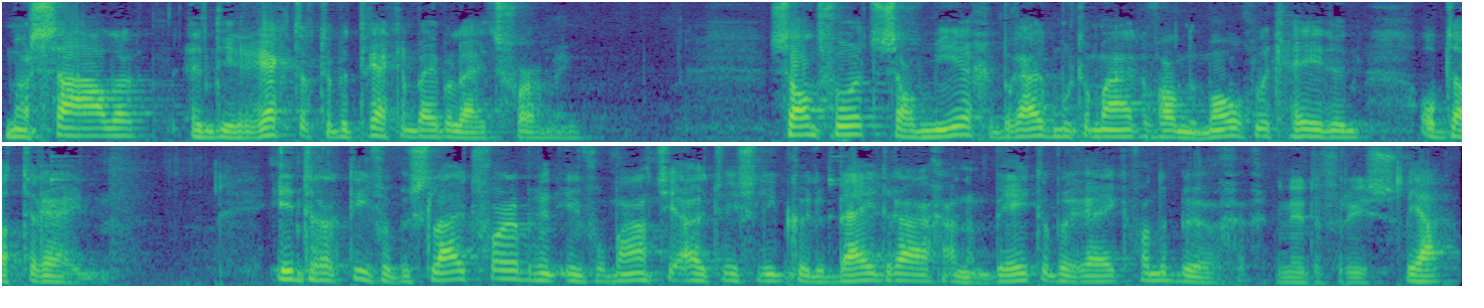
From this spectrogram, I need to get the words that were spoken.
massaler en directer te betrekken bij beleidsvorming. Zandvoort zal meer gebruik moeten maken van de mogelijkheden op dat terrein. Interactieve besluitvorming en informatieuitwisseling kunnen bijdragen aan een beter bereiken van de burger. Meneer De Vries. Ja.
